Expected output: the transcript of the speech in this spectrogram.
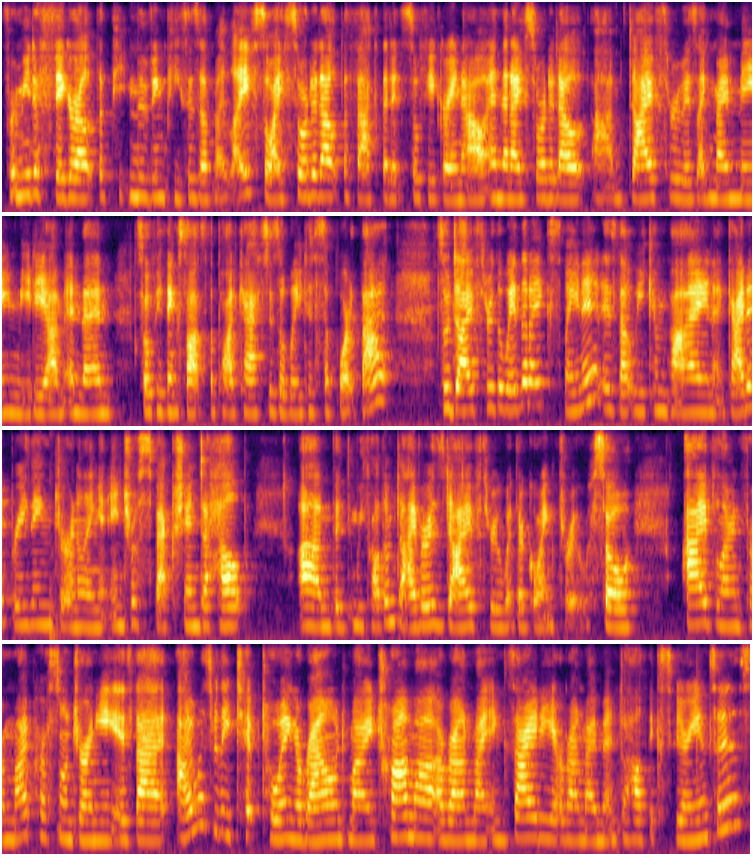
for me to figure out the p- moving pieces of my life. So I sorted out the fact that it's Sophie Gray now, and then I sorted out um, DiveThru is like my main medium, and then Sophie Thinks Thoughts, the podcast, is a way to support that. So DiveThru the way that I explain it is that we combine guided breathing, journaling, and introspection to help. Um, the, we call them divers dive through what they're going through. So I've learned from my personal journey is that I was really tiptoeing around my trauma, around my anxiety, around my mental health experiences.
